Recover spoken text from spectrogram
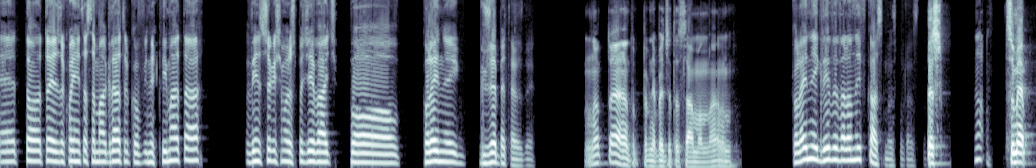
e, to, to jest dokładnie ta sama gra, tylko w innych klimatach, więc czego się możesz spodziewać po kolejnej grze Bethesdy? No to, to pewnie będzie to samo. No. Kolejnej gry wywalonej w kosmos po prostu. Też No. w sumie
